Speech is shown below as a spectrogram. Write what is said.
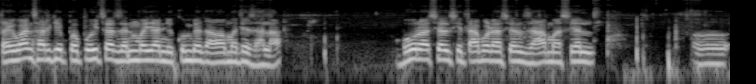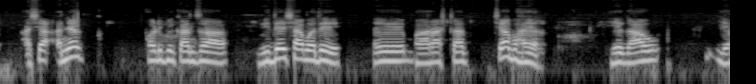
तैवानसारखी पपईचा जन्म या निकुंबे गावामध्ये झाला. बोर असेल सीताफळ असेल जाम असेल अशा अनेक फळपिकांचा विदेशामध्ये महाराष्ट्राच्या बाहेर हे गाव हे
